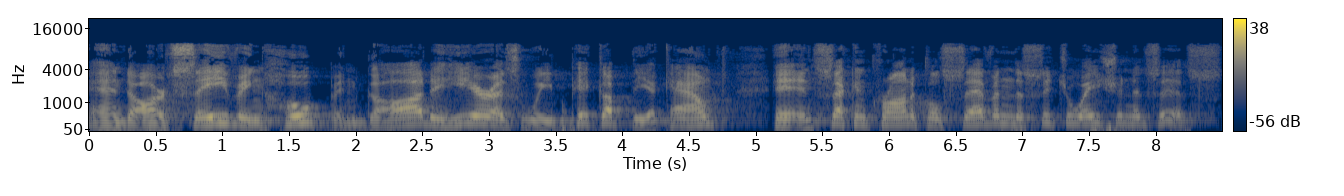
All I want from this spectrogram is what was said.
and our saving hope in god here as we pick up the account in second chronicles 7 the situation is this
